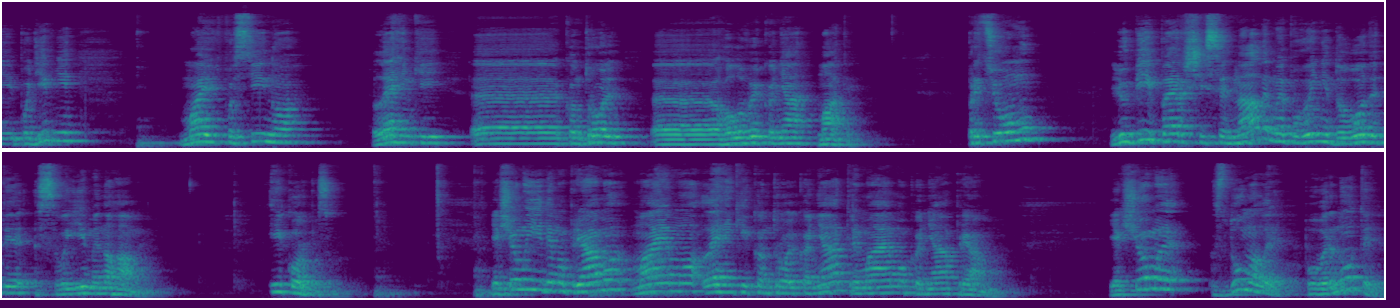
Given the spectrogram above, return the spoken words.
і подібні, мають постійно легенький е, контроль голови коня мати. При цьому любі перші сигнали ми повинні доводити своїми ногами і корпусом. Якщо ми їдемо прямо, маємо легенький контроль коня, тримаємо коня прямо. Якщо ми вздумали повернути,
